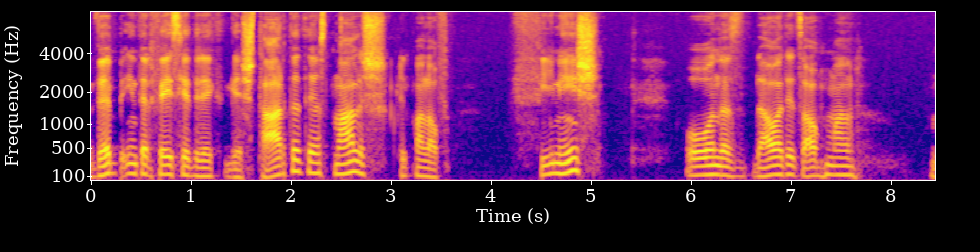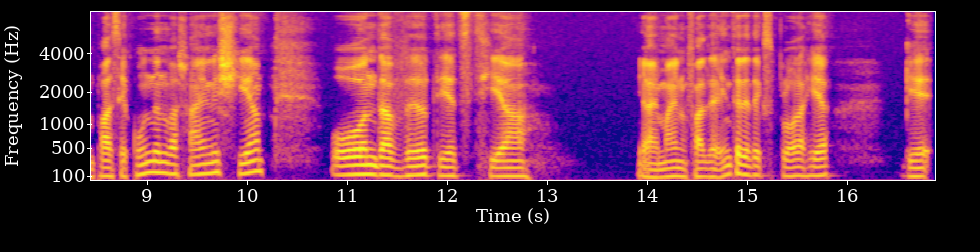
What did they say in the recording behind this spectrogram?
Webinterface hier direkt gestartet erstmal. Ich klicke mal auf Finish. Und das dauert jetzt auch mal ein paar Sekunden wahrscheinlich hier. Und da wird jetzt hier, ja in meinem Fall der Internet Explorer hier, ge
